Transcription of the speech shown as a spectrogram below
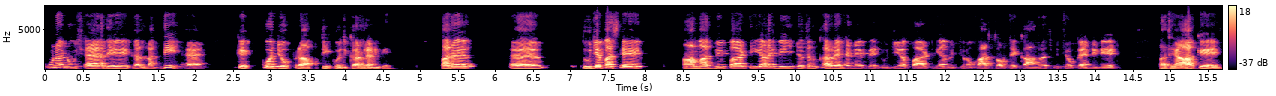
ਉਹਨਾਂ ਨੂੰ ਸ਼ਾਇਦ ਇਹ ਗੱਲ ਲੱਗਦੀ ਹੈ ਕਿ ਕੁਝ ਉਹ ਪ੍ਰਾਪਤੀ ਕੁਝ ਕਰ ਲੈਣਗੇ। ਪਰ ਅਹ, ਦੂਜੇ ਪਾਸੇ ਆਮ ਆਦਮੀ ਪਾਰਟੀ ਵਾਲੇ ਵੀ ਯਤਨ ਕਰ ਰਹੇ ਨੇ ਕਿ ਦੂਜੀਆਂ ਪਾਰਟੀਆਂ ਵਿੱਚੋਂ ਖਾਸ ਤੌਰ ਤੇ ਕਾਂਗਰਸ ਵਿੱਚੋਂ ਕੈਂਡੀਡੇਟ ਹਥਿਆ ਕੇ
